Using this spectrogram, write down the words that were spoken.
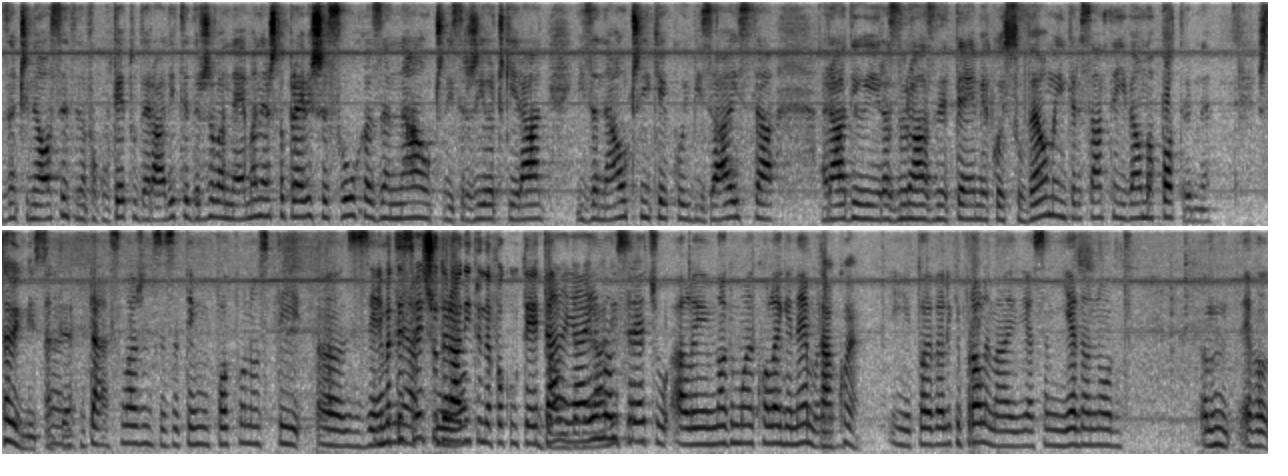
znači ne ostanete na fakultetu da radite, država nema nešto previše sluha za naučni istraživački rad i za naučnike koji bi zaista radili raznorazne teme koje su veoma interesantne i veoma potrebne. Šta vi mislite? E, da, slažem se sa tim u potpunosti. E, zemlja Imate sreću da radite na fakultetu, da, ja imam sreću, ali mnogi moje kolege nemaju. Tako je. I to je veliki problem, a ja sam jedan od... Evo,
